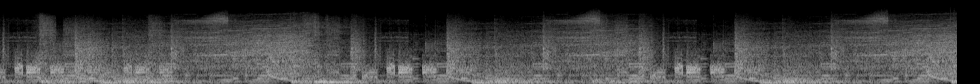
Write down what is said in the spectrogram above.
Thank you.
